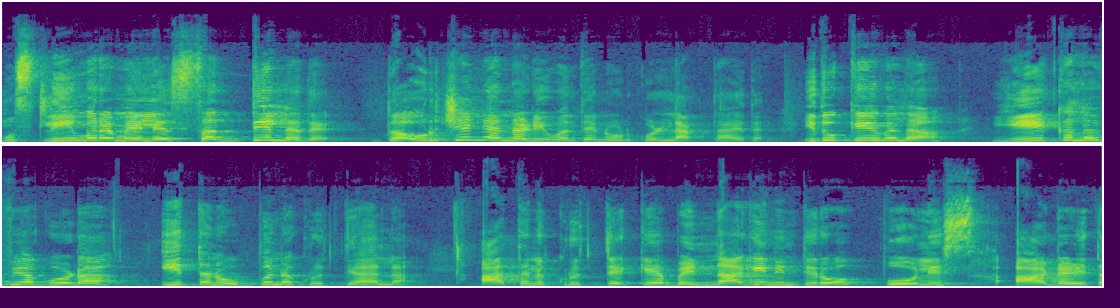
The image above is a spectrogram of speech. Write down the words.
ಮುಸ್ಲಿಮರ ಮೇಲೆ ಸದ್ದಿಲ್ಲದೆ ದೌರ್ಜನ್ಯ ನಡೆಯುವಂತೆ ನೋಡಿಕೊಳ್ಳಲಾಗ್ತಾ ಇದೆ. ಇದು ಕೇವಲ ಏಕಲವ್ಯ ಗೌಡ, ಈತನ ಒಬ್ಬನ ಕೃತ್ಯ ಅಲ್ಲ. ಆತನ ಕೃತ್ಯಕ್ಕೆ ಬೆನ್ನಾಗಿ ನಿಂತಿರೋ ಪೊಲೀಸ್, ಆಡಳಿತ,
